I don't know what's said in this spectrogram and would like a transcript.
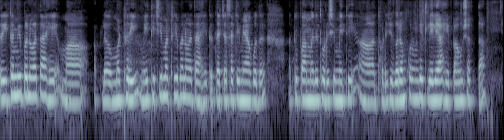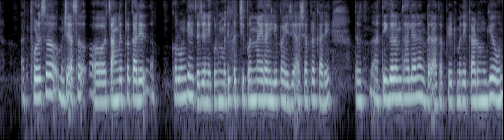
तर इथं मी बनवत आहे म आपलं मठरी मेथीची मठरी बनवत आहे. तर त्याच्यासाठी मी अगोदर तुपामध्ये थोडीशी मेथी थोडीशी गरम करून घेतलेली आहे पाहू शकता. थोडंसं म्हणजे असं चांगल्या प्रकारे करून घ्यायचं जेणेकरून मध्ये कच्ची पण नाही राहिली पाहिजे अशा प्रकारे. तर ती गरम झाल्यानंतर आता प्लेटमध्ये काढून घेऊन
